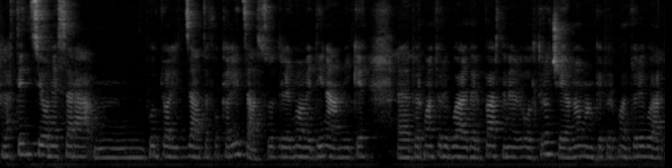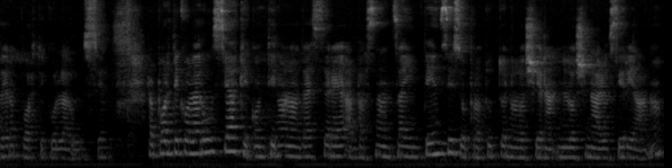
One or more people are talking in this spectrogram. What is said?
l'attenzione sarà mh, puntualizzata, focalizzata su delle nuove dinamiche eh, per quanto riguarda il partner oltreoceano, ma anche per quanto riguarda i rapporti con la Russia. Rapporti con la Russia che continuano ad essere abbastanza intensi, soprattutto nello, scena nello scenario siriano,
